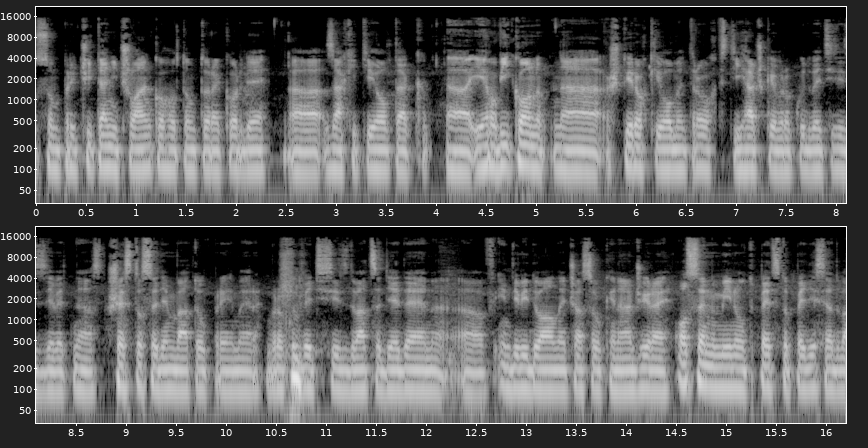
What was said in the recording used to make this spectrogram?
som pri čítaní článkoch o tomto rekorde uh, zachytil, tak uh, jeho výkon na 4 km v stíhačke v roku 2019 607 W priemer, v roku 2021 uh, v individuálnej časovke na Gire 8 minút 550 W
